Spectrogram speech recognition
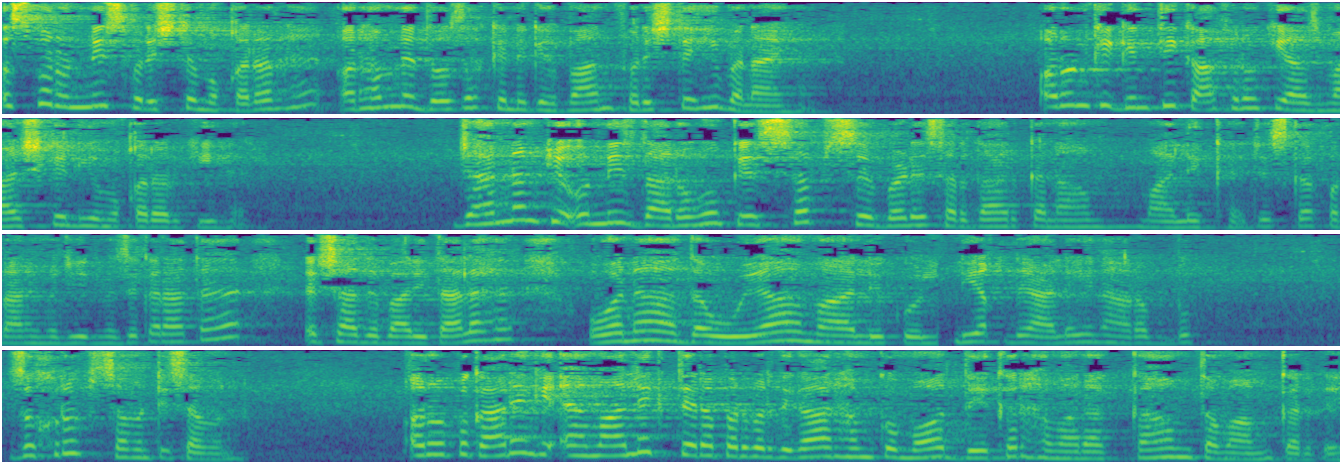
اس پر انیس فرشتے مقرر ہیں اور ہم نے دوزخ کے نگہبان فرشتے ہی بنائے ہیں۔ اور ان کی گنتی کافروں کی آزمائش کے لیے مقرر کی ہے۔ جہنم کے انیس داروغوں کے سب سے بڑے سردار کا نام مالک ہے، جس کا قرآن مجید میں ذکر آتا ہے۔ ارشاد باری تعالیٰ ہے۔ ونا دیا مالک علینا رب زخرف سیونٹی سیون۔ اور وہ پکاریں گے، اے مالک، تیرا پروردگار ہم کو موت دے کر ہمارا کام تمام کر دے۔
